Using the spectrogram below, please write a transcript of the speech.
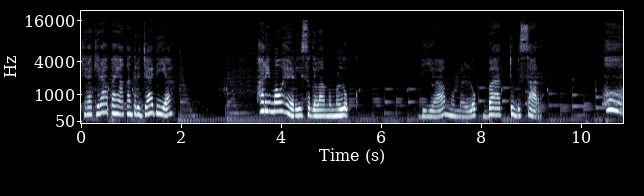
Kira-kira apa yang akan terjadi ya? Harimau Harry segera memeluk. Dia memeluk batu besar. Huh,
